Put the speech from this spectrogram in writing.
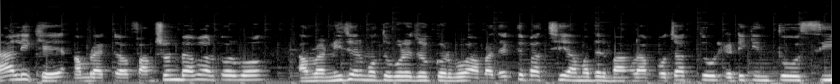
না লিখে আমরা একটা ফাংশন ব্যবহার করব। আমরা নিজের মতো করে যোগ করব। আমরা দেখতে পাচ্ছি আমাদের বাংলা পঁচাত্তর, এটি কিন্তু সি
